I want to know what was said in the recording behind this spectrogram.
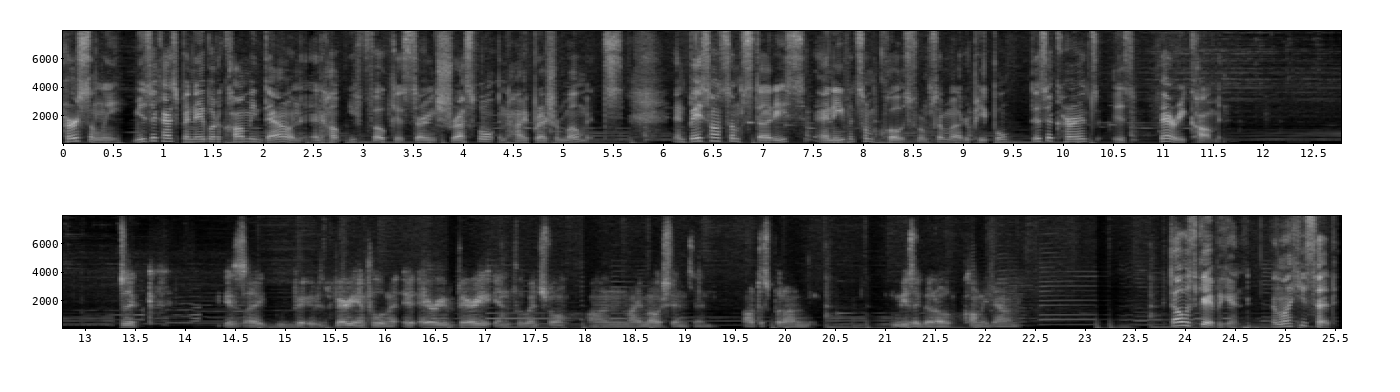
Personally, music has been able to calm me down and help me focus during stressful and high pressure moments. And based on some studies and even some quotes from some other people, this occurrence is very common. Music is like very very very influential on my emotions and I'll just put on music that'll calm me down. That was Gabe again, and like he said,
